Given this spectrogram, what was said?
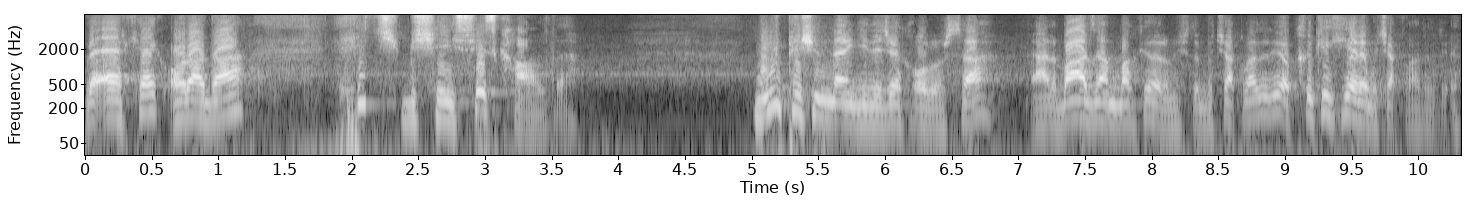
Ve erkek orada hiçbir şeysiz kaldı. Bunun peşinden gidecek olursa yani bazen bakıyorum işte bıçakladı diyor 42 kere bıçakladı diyor.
